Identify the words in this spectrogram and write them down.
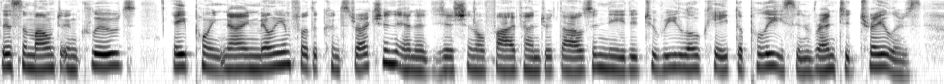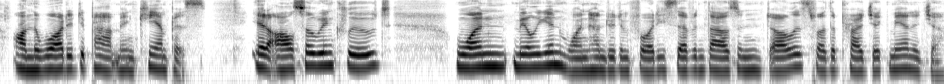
This amount includes 8.9 million for the construction and additional 500,000 needed to relocate the police in rented trailers on the water department campus. It also includes $1,147,000 for the project manager.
